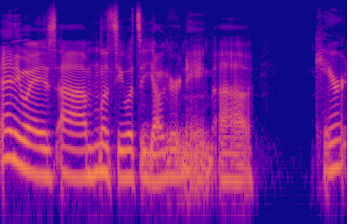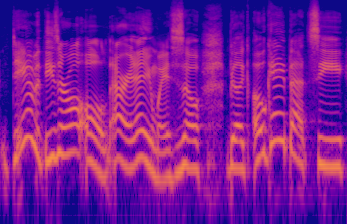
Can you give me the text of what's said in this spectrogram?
Anyways, um, let's see, what's a younger name? Uh, Karen, damn it, these are all old. All right, anyway, so I'd be like, okay, Betsy,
